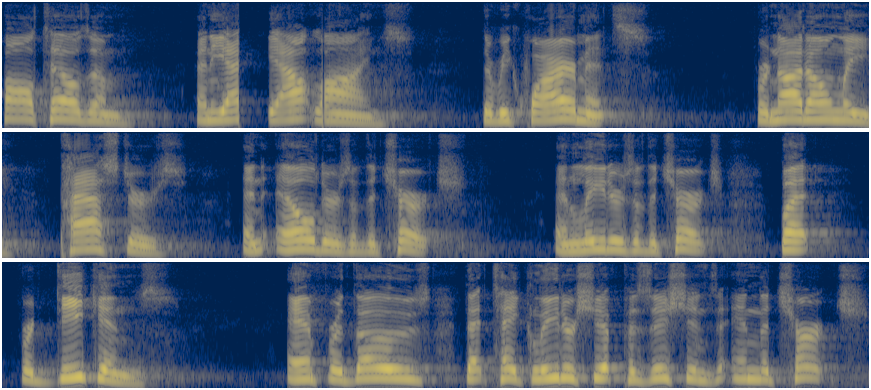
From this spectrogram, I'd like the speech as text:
Paul tells him and he actually outlines the requirements for not only pastors and elders of the church and leaders of the church, but for deacons and for those that take leadership positions in the church.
